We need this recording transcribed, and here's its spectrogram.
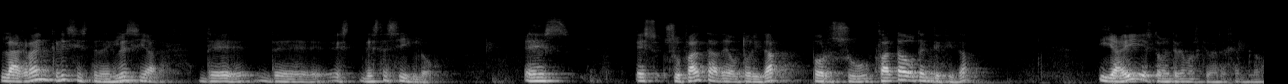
la gran crisis de la Iglesia de, este siglo es, su falta de autoridad por su falta de autenticidad. Y ahí esto me tenemos que dar ejemplo.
